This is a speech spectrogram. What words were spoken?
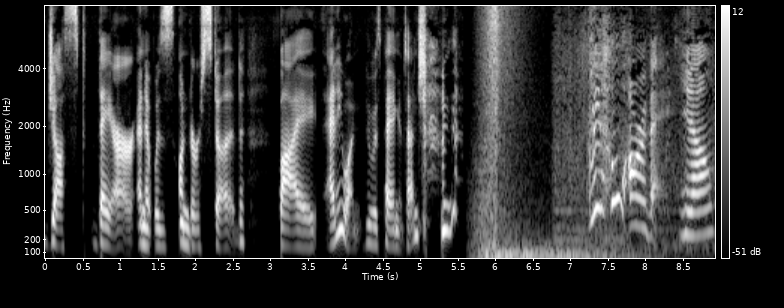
just there and it was understood by anyone who was paying attention. I mean, who are they? You know?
